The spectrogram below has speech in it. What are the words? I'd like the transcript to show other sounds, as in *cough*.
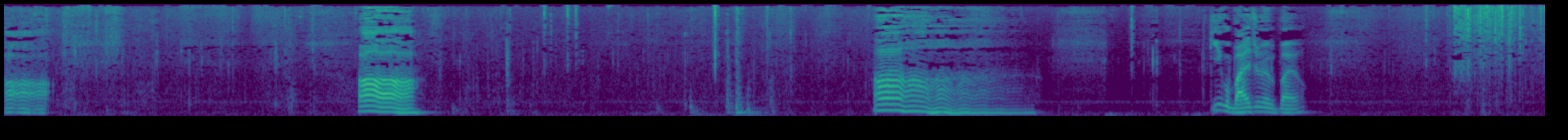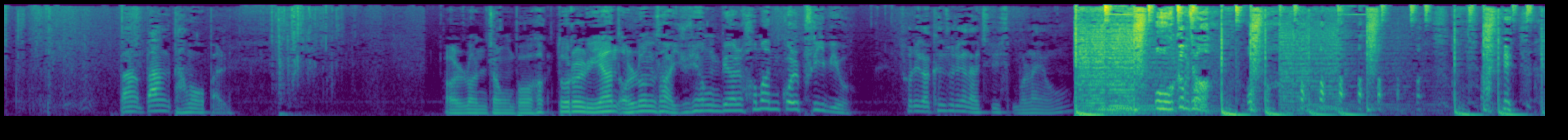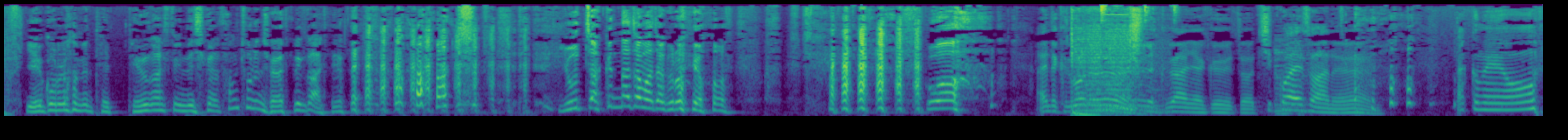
아, 아, 아. 아, 아, 아. 아, 아, 아. 끼고 말 좀 해봐요. 빵, 빵 다 먹어, 빨리. 언론 정보 확도를 위한 언론사 유형별 험한 꼴 프리뷰. 소리가 큰 소리가 날 수도 있, 몰라요. 오, 깜짝! 아니, *laughs* 예고를 하면 대, 응할 수 있는 시간 3초는 줘야 되는 거 아니에요? *laughs* 요자 끝나자마자 그러면. *laughs* 우와. 아니, 근데 그거는, 그거 아니야. 그, 저, 치과에서 하는, 따끔해요.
